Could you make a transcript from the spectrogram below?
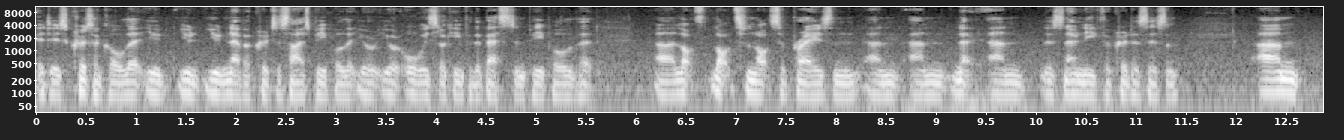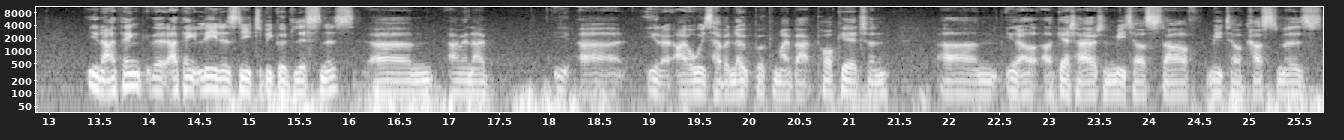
it is critical that you you you never criticize people. That you're you're always looking for the best in people. That uh, lots lots and lots of praise and and and no, and there's no need for criticism. Um, you know, I think that I think leaders need to be good listeners. Um, I mean, I uh, you know I always have a notebook in my back pocket, and um, you know I'll get out and meet our staff, meet our customers,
